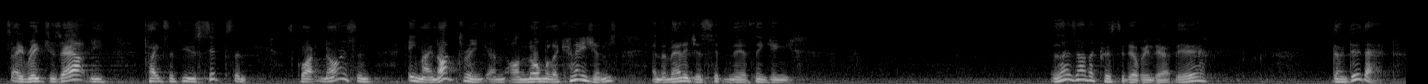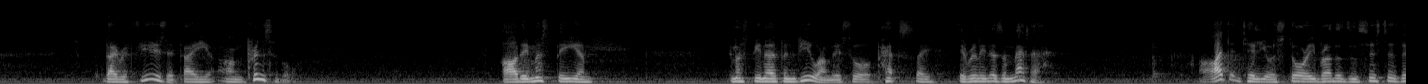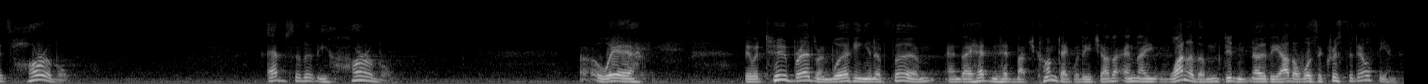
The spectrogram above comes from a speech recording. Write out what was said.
So he reaches out and he takes a few sips, and it's quite nice, and he may not drink on, on normal occasions, and the manager's sitting there thinking, those other Christadelphians out there don't do that. They refuse it. They on principle. Oh, there must be um, there must be an open view on this, or perhaps they, it really doesn't matter. I can tell you a story, brothers and sisters, that's horrible. Absolutely horrible. Uh, where there were two brethren working in a firm and they hadn't had much contact with each other and they, one of them didn't know the other was a Christadelphian.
